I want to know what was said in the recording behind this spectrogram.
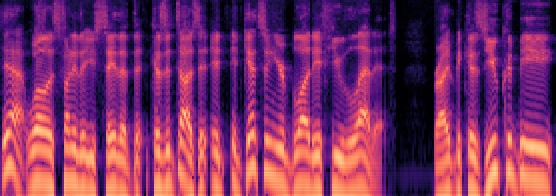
yeah, well, it's funny that you say that because it does. It, it, it gets in your blood if you let it, right? Because you could be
